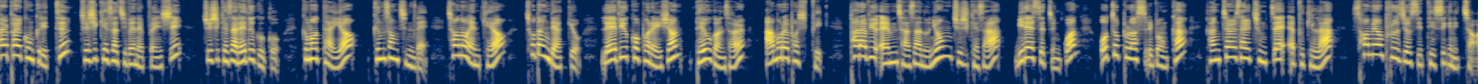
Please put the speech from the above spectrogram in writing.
88 콘크리트, 주식회사 지벤 FNC, 주식회사 레드구구, 금호타이어, 금성침대, 천호앤케어, 초당대학교, 레뷰코퍼레이션, 대우건설, 아모레퍼시픽, 파라뷰 M 자산운용 주식회사, 미래에셋증권, 오토플러스 리본카, 강철 살충제 에프킬라, 서면 프루지오시티 시그니처,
